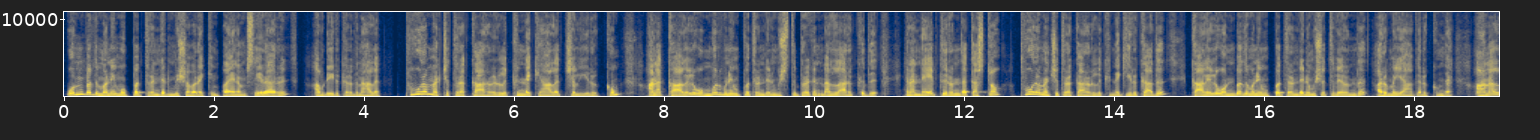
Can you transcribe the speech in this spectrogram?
ஒன்பது மணி முப்பத்தி ரெண்டு நிமிஷம் வரைக்கும் பயணம் செய்யறாரு அப்படி இருக்கிறதுனால பூரம் நட்சத்திரக்காரர்களுக்கு இன்னைக்கு அலைச்சல் இருக்கும். ஆனா காலையில ஒன்பது மணி முப்பத்தி ரெண்டு நிமிஷத்துக்கு பிறகு நல்லா இருக்குது. ஏன்னா நேற்று இருந்த கஷ்டம் பூர நட்சத்திரக்காரர்களுக்கு இன்னைக்கு இருக்காது. காலையில ஒன்பது மணி முப்பத்தி ரெண்டு நிமிஷத்திலிருந்து அருமையாக இருக்குங்க. ஆனால்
